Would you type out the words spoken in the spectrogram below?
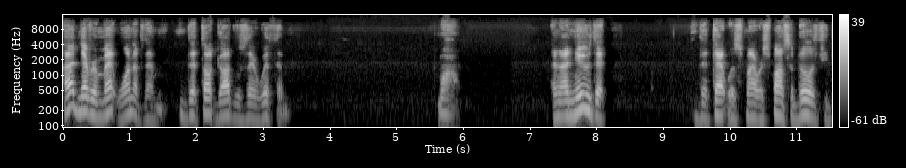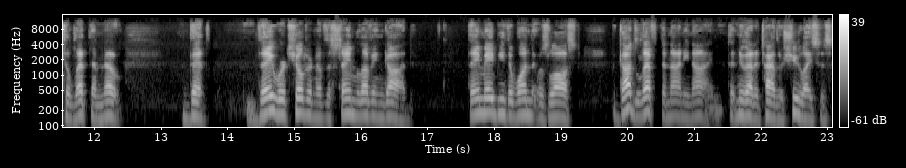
I'd never met one of them that thought God was there with them. Wow. And I knew that that that was my responsibility to let them know that they were children of the same loving God. They may be the one that was lost. God left the 99 that knew how to tie their shoelaces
